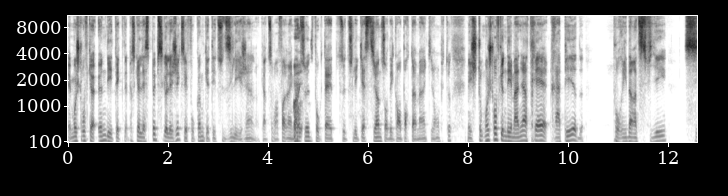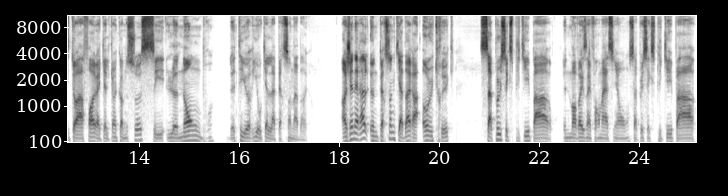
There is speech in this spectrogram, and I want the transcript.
Mais moi, je trouve qu'une des techniques. Parce que l'aspect psychologique, c'est qu'il faut comme que tu étudies les gens. Quand tu vas faire une étude, il faut que tu, les questionnes sur des comportements qu'ils ont. Puis tout. Mais moi, je trouve qu'une des manières très rapides pour identifier si tu as affaire à quelqu'un comme ça, c'est le nombre de théories auxquelles la personne adhère. En général, une personne qui adhère à un truc, ça peut s'expliquer par une mauvaise information, ça peut s'expliquer par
